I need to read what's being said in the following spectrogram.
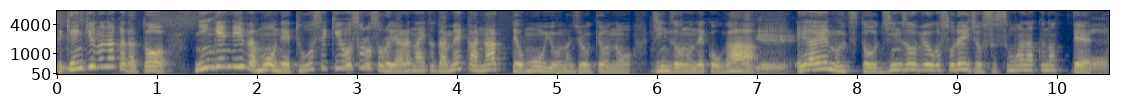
で研究の中だと人間で言えばもうね透析をそろそろやらないとダメかなって思うような状況の腎臓の猫が、えー、AIM 打つと腎臓病がそれ以上進まなくなって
